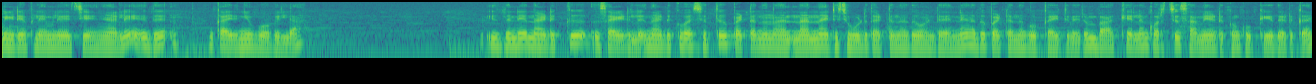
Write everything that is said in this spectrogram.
മീഡിയം ഫ്ലെയിമിൽ വെച്ച് കഴിഞ്ഞാൽ ഇത് കരിഞ്ഞു പോവില്ല. ഇതിന്റെ നടുക്ക് സൈഡിൽ നടുക്ക് വശത്ത് പെട്ടെന്ന് നന്നായിട്ട് ചൂട് തട്ടുന്നത് കൊണ്ട് തന്നെ അത് പെട്ടെന്ന് കുക്കായിട്ട് വരും. ബാക്കിയെല്ലാം കുറച്ച് സമയം എടുക്കും കുക്ക് ചെയ്തെടുക്കാൻ.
